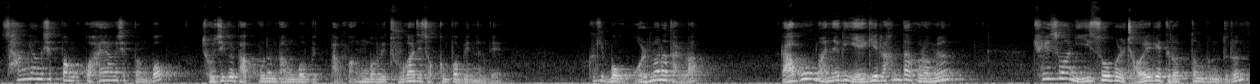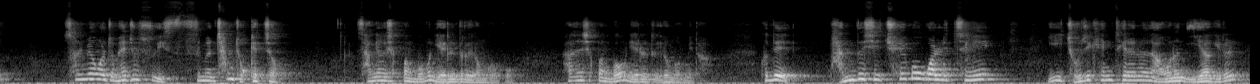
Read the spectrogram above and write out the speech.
상향식 방법과 하향식 방법, 조직을 바꾸는 방법이 방- 방법이 두 가지 접근법이 있는데 그게 뭐 얼마나 달라? 라고 만약에 얘기를 한다 그러면 최소한 이 수업을 저에게 들었던 분들은 설명을 좀 해줄 수 있으면 참 좋겠죠. 상향식 방법은 예를 들어 이런 거고 하향식 방법은 예를 들어 이런 겁니다. 근데 반드시 최고 관리층이 이 조직 행태에 나오는 이야기를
